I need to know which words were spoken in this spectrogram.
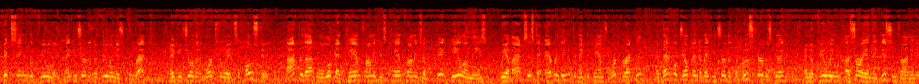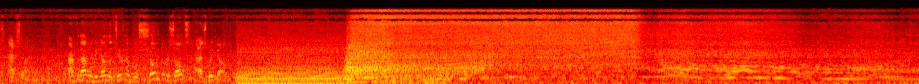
fixing the fueling, making sure that the fueling is correct, making sure that it works the way it's supposed to. After that, we'll look at cam timing because cam timing is a big deal on these. We have access to everything to make the cams work correctly, and then we'll jump into making sure that the boost curve is good and the fueling, uh, sorry, and the ignition timing is excellent. After that, we'll be done the tune and we'll show you the results as we go.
